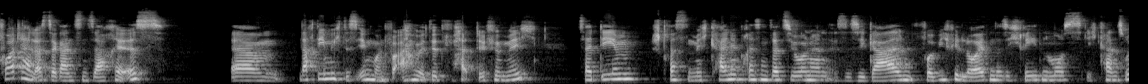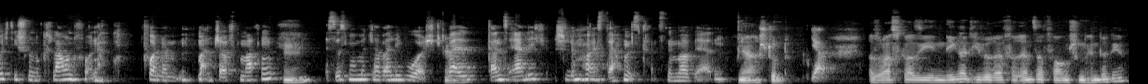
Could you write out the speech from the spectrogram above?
Vorteil aus der ganzen Sache ist, ähm, nachdem ich das irgendwann verarbeitet hatte für mich, seitdem stressen mich keine Präsentationen. Es ist egal, vor wie vielen Leuten dass ich reden muss. Ich kann so richtig schon Clown von, von einer Mannschaft machen. Mhm. Es ist mir mittlerweile wurscht, Ja. weil ganz ehrlich, schlimmer als damals kann es nicht mehr werden. Ja, stimmt. Ja. Also du hast quasi negative Referenzerfahrung schon hinter dir.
